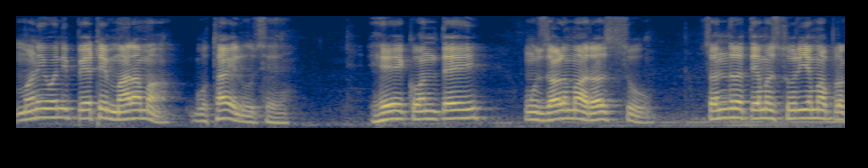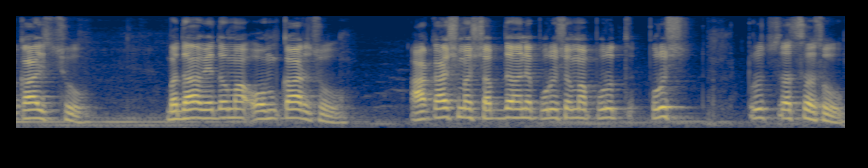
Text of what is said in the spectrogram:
મણીઓની પેઠે મારામાં ગૂંથાયેલું છે. હે કોંતે, હું જળમાં રસ છું. ચંદ્ર તેમજ સૂર્યમાં પ્રકાશ છું. બધા વેદોમાં ઓમકાર છું. આકાશમાં શબ્દ અને પુરુષોમાં પુરુષ પુરુષ પુરુષ છું.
